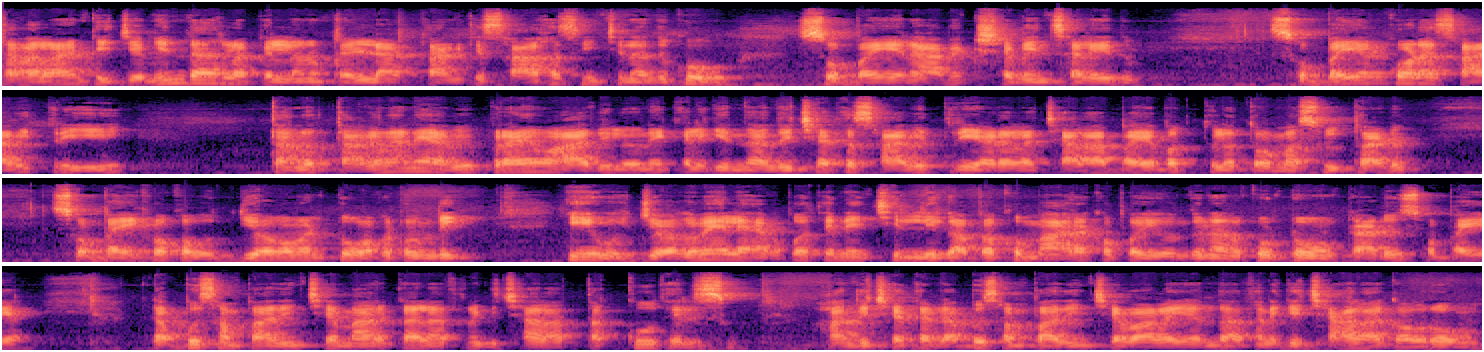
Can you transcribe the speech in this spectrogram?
తనలాంటి జమీందారుల పిల్లను పెళ్ళాడటానికి సాహసించినందుకు సుబ్బయ్యను ఆమె క్షమించలేదు. సుబ్బయ్య కూడా సావిత్రి తను తగననే అభిప్రాయం ఆదిలోనే కలిగింది. అందుచేత సావిత్రి ఎడల చాలా భయభక్తులతో మసులుతాడు. సుబ్బయ్యకి ఒక ఉద్యోగం అంటూ ఒకటి ఉంది. ఈ ఉద్యోగమే లేకపోతే నేను చిల్లి గబ్బకు మారకపోయి ఉందని అనుకుంటూ ఉంటాడు సుబ్బయ్య. డబ్బు సంపాదించే మార్గాలు అతనికి చాలా తక్కువ తెలుసు. అందుచేత డబ్బు సంపాదించే వాళ్ళ యందు అతనికి చాలా గౌరవం.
